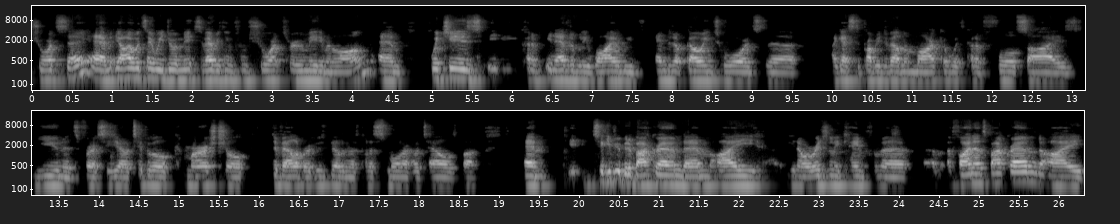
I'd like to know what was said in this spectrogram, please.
short stay. Um, I would say we do a mix of everything from short through medium and long, um, which is kind of inevitably why we've ended up going towards the, I guess, the property development market with kind of full size units versus you know typical commercial developer who's building those kind of smaller hotels. But um, to give you a bit of background, um, I you know originally came from a, a finance background. I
